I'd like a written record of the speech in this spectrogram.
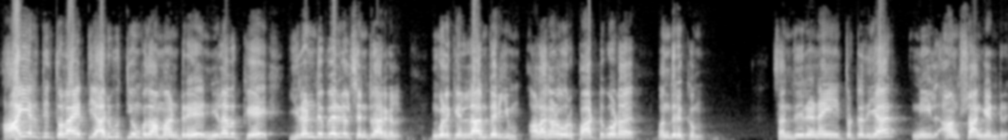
ஆயிரத்தி தொள்ளாயிரத்தி அறுபத்தி ஒன்பதாம் ஆண்டு நிலவுக்கு இரண்டு பேர்கள் சென்றார்கள். உங்களுக்கு எல்லாம் தெரியும். அழகான ஒரு பாட்டு கூட வந்திருக்கும். சந்திரனை தொட்டது யார்? நீல் ஆம்ஸ்டாங் என்று.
